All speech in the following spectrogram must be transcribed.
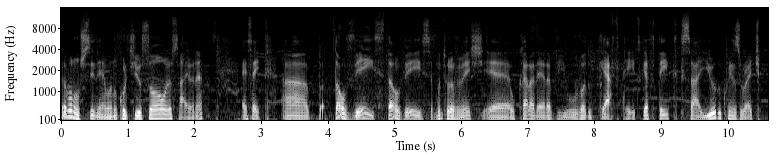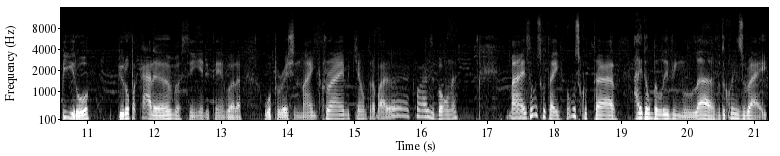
Eu vou num cinema, não curti o som, eu saio, né? É isso aí. Ah, talvez, talvez, muito provavelmente, é, o cara era viúva do Gaff Tate. Gaff Tate que saiu do Queen's Right, pirou pirou pra caramba, assim. Ele tem agora o Operation Mindcrime, que é um trabalho é, quase bom, né? Mas vamos escutar aí. Vamos escutar I Don't Believe in Love, do Queen's Right.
